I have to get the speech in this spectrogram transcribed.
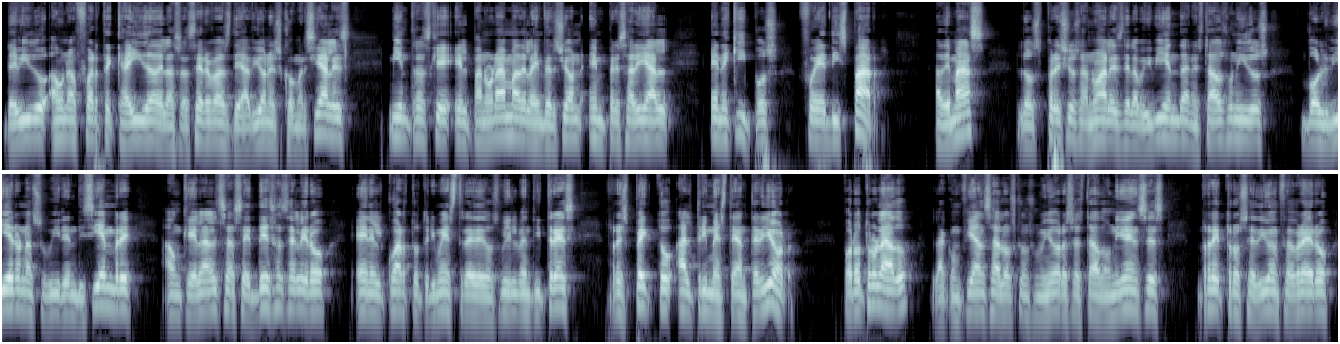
debido a una fuerte caída de las reservas de aviones comerciales, mientras que el panorama de la inversión empresarial en equipos fue dispar. Además, los precios anuales de la vivienda en Estados Unidos volvieron a subir en diciembre, aunque el alza se desaceleró en el cuarto trimestre de 2023 respecto al trimestre anterior. Por otro lado, la confianza de los consumidores estadounidenses retrocedió en febrero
